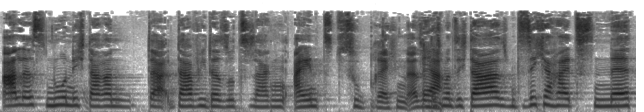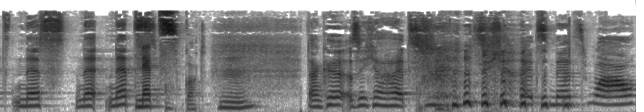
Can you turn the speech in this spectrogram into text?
alles nur nicht daran, da, da wieder sozusagen einzubrechen. Also dass man sich da ein Sicherheitsnetz, Netz, Netz, Netz. oh Gott. Hm. Danke, Sicherheits, Sicherheitsnetz, wow,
